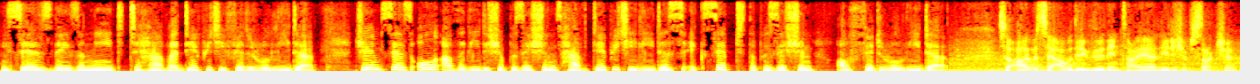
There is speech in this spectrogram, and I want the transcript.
He says there is a need to have a deputy federal leader. James says all other leadership positions have deputy leaders except the position of federal leader. So I would say I would review the entire leadership structure.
